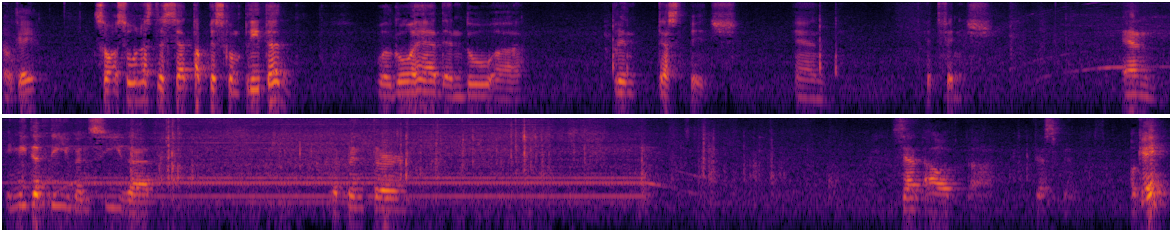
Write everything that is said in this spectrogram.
Okay, so as soon as the setup is completed, we'll go ahead and do a print test page and hit finish. And immediately you can see that the printer sent out uh, test print. Okay?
